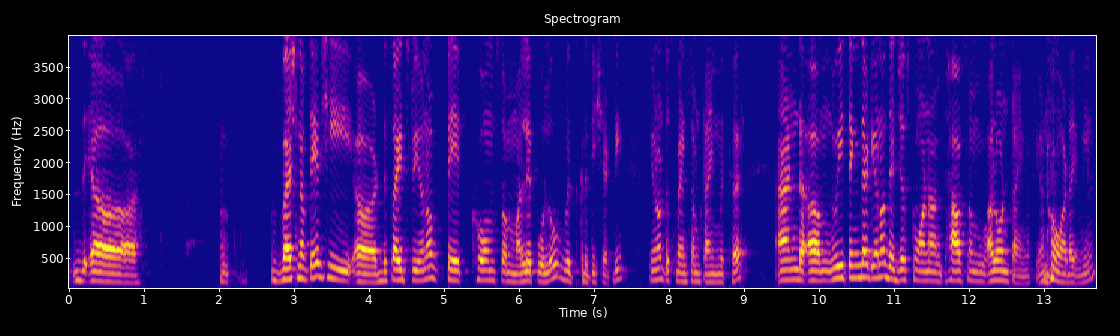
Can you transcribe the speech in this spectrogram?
the, uh, Vaishnav Tej he uh, decides to you know take home some Mallepulu with Kriti Shetty you know to spend some time with her and um, we think that, you know, they just want to have some alone time, if you know what I mean.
